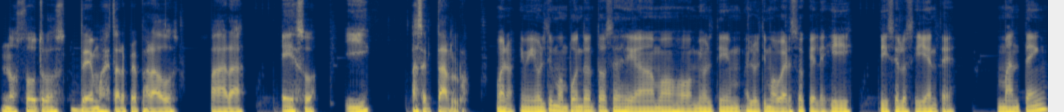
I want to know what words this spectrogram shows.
Nosotros debemos estar preparados para eso y aceptarlo. Bueno, y mi último punto entonces, digamos, o mi el último verso que elegí dice lo siguiente. Mantén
